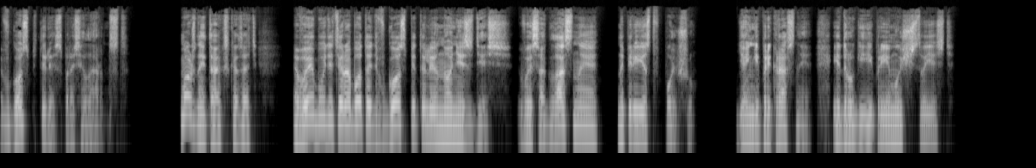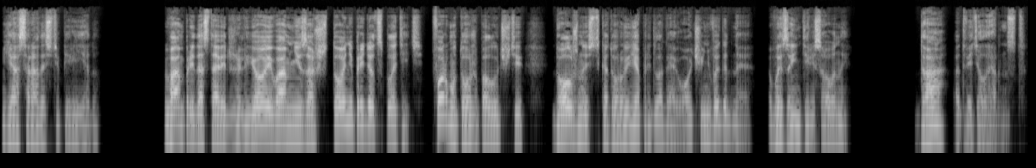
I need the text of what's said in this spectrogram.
«В госпитале?» — спросил Эрнст. «Можно и так сказать. Вы будете работать в госпитале, но не здесь. Вы согласны на переезд в Польшу? Деньги прекрасные, и другие преимущества есть». «Я с радостью перееду». «Вам предоставят жилье, и вам ни за что не придется платить. Форму тоже получите. Должность, которую я предлагаю, очень выгодная. Вы заинтересованы? Да, ответил Эрнст.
